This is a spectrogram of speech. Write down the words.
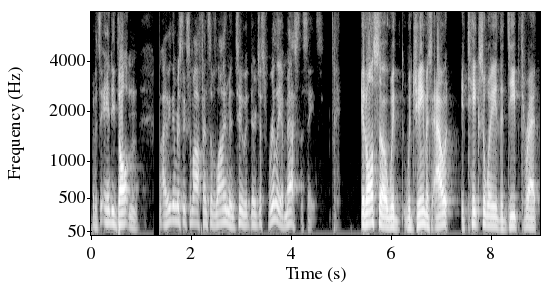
but it's Andy Dalton. I think they're missing some offensive linemen too. They're just really a mess, the Saints. It also with with Jameis out, it takes away the deep threat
